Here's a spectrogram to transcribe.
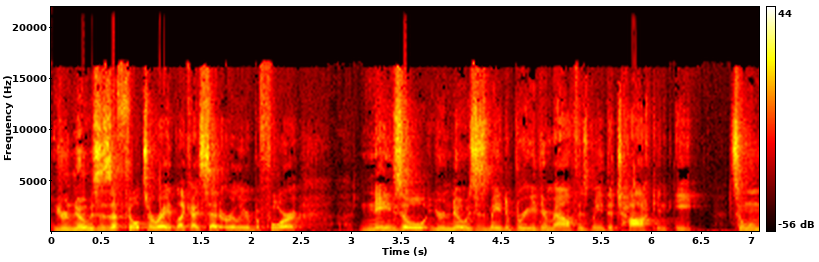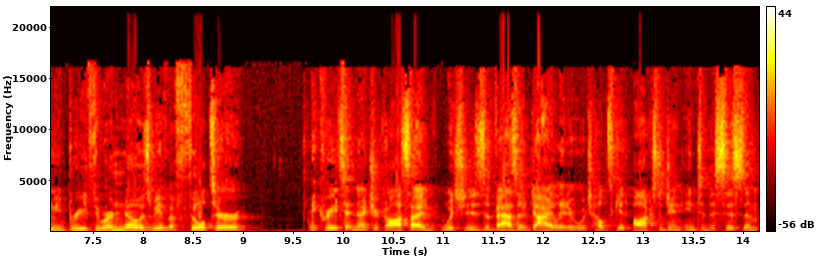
your nose is a filter, right? Like I said earlier before nasal, your nose is made to breathe, your mouth is made to talk and eat. So when we breathe through our nose, we have a filter. It creates that nitric oxide, which is a vasodilator, which helps get oxygen into the system.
